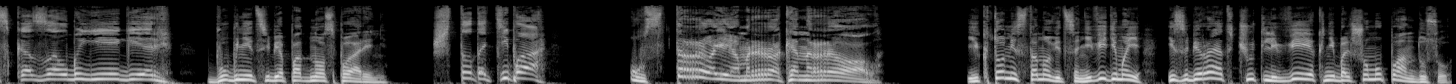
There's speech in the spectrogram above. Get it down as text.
сказал бы егерь?» Бубнит себе под нос парень. «Что-то типа «Устроим рок-н-ролл!» И Ктоми становится невидимой и забирает чуть левее к небольшому пандусу,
